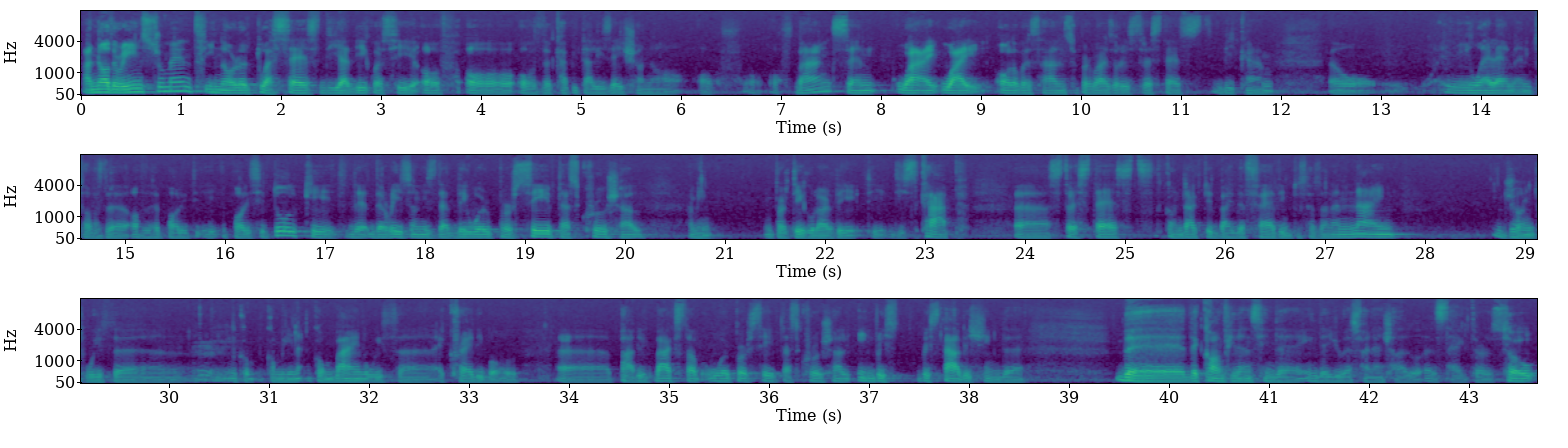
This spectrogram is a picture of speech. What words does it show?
another instrument in order to assess the adequacy of, of, of the capitalization of, of, of, banks and why, why all of a sudden supervisory stress tests become uh, a new element of the, of the policy, policy toolkit. The, the reason is that they were perceived as crucial, I mean, in particular, the, the, this cap uh, stress tests conducted by the Fed in 2009, joined with, uh, com combined with uh, a credible public backstop, were perceived as crucial in re reestablishing the, the, the, confidence in the, in the US financial sector. So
